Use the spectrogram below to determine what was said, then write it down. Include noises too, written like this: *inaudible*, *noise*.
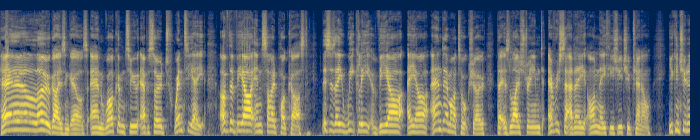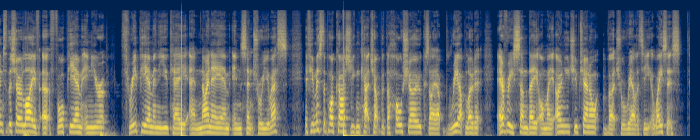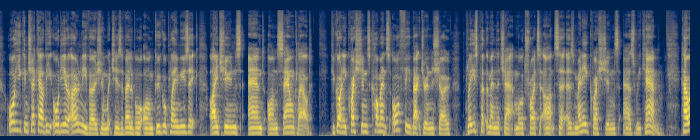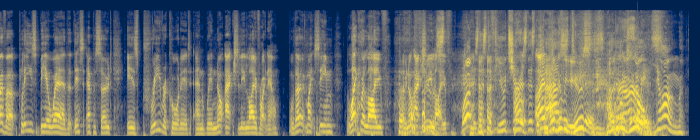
Hello, guys and girls, and welcome to episode 28 of the VR Inside podcast. This is a weekly VR, AR, and MR talk show that is live streamed every Saturday on Nathie's YouTube channel. You can tune into the show live at 4 pm in Europe, 3 pm in the UK, and 9 am in central US. If you missed the podcast, you can catch up with the whole show because I re upload it every Sunday on my own YouTube channel, Virtual Reality Oasis. Or you can check out the audio only version, which is available on Google Play Music, iTunes, and on SoundCloud. If you've got any questions, comments, or feedback during the show, please put them in the chat and we'll try to answer as many questions as we can. However, please be aware that this episode is pre recorded and we're not actually live right now. Although it might seem like we're live, we're not *laughs* actually live. What? Is this the future? Is this the I'm past? How do we do this? How do we do so this? young.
